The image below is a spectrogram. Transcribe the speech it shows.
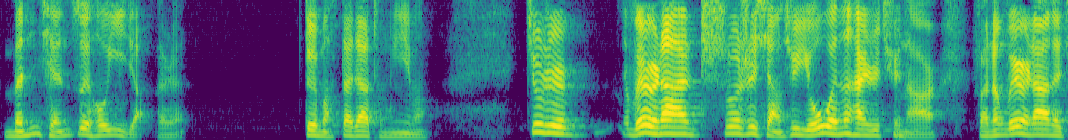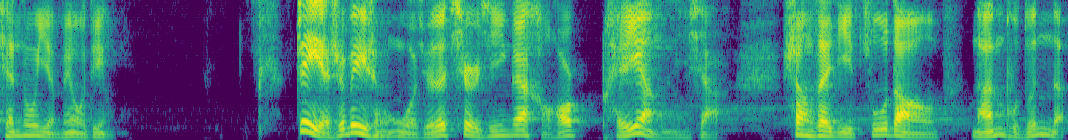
门前最后一脚的人，对吗？大家同意吗？就是维尔纳说是想去尤文还是去哪儿，反正维尔纳的前途也没有定。这也是为什么我觉得切尔西应该好好培养一下上赛季租到南普敦的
